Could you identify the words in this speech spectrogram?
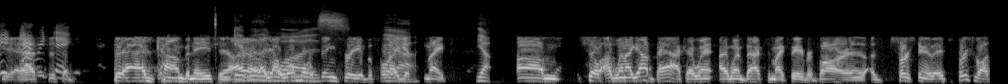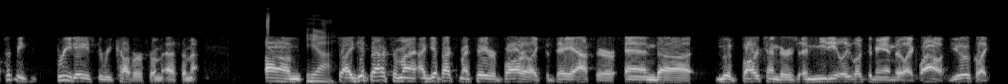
hate Yeah, that's just everything. a bad combination. All right, really I got one more thing for you before I get sniped. Um, so I, when I got back, I went I went back to my favorite bar, and uh, first thing, first of all, it took me three days to recover from SMS. Um, Yeah. so I get back to my I get back to my favorite bar like the day after, and uh, the bartenders immediately looked at me and they're like, "Wow, you look like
